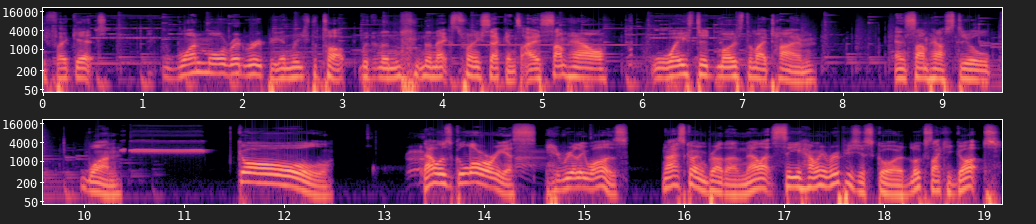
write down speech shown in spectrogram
if I get one more red rupee and reach the top within the, the next 20 seconds, I somehow wasted most of my time and somehow still won. Goal! That was glorious. It really was. Nice going, brother. Now let's see how many rupees you scored. Looks like you got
